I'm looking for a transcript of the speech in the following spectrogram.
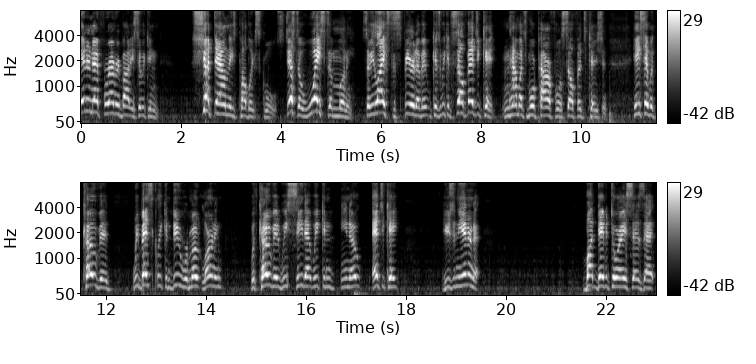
internet for everybody so we can shut down these public schools. Just a waste of money. So he likes the spirit of it because we can self-educate. And how much more powerful is self-education? He said with COVID, we basically can do remote learning. With COVID, we see that we can, you know, educate using the internet. But David Torres says that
